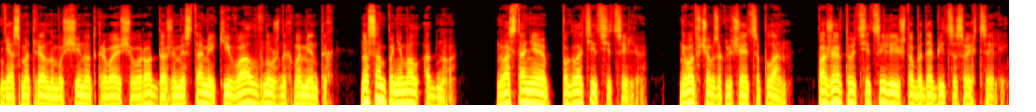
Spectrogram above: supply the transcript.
Я смотрел на мужчину, открывающего рот, даже местами кивал в нужных моментах, но сам понимал одно. Восстание поглотит Сицилию. Вот в чем заключается план пожертвовать Сицилией, чтобы добиться своих целей.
